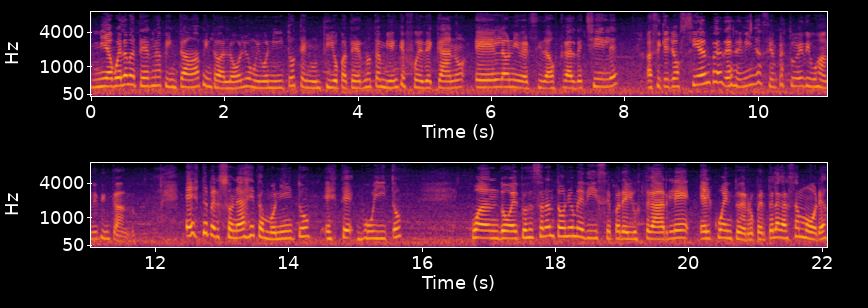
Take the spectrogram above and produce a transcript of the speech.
Mi abuela materna pintaba, pintaba al óleo muy bonito. Tengo un tío paterno también que fue decano en la Universidad Austral de Chile. Así que yo siempre, desde niña, siempre estuve dibujando y pintando. Este personaje tan bonito, este buito, cuando el profesor Antonio me dice para ilustrarle el cuento de Ruperto de la Garza Mora,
